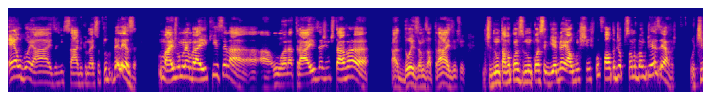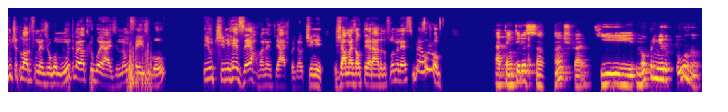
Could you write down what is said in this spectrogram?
É o Goiás, a gente sabe que não é isso tudo, beleza. Mas vamos lembrar aí que, sei lá, há um ano atrás a gente estava, há dois anos atrás, enfim, a gente não, tava, não conseguia ganhar alguns times por falta de opção no banco de reservas. O time titular do Fluminense jogou muito melhor do que o Goiás e não fez o gol. E o time reserva, né, entre aspas, né, o time já mais alterado do Fluminense ganhou o jogo. Até interessante, cara, que no primeiro turno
